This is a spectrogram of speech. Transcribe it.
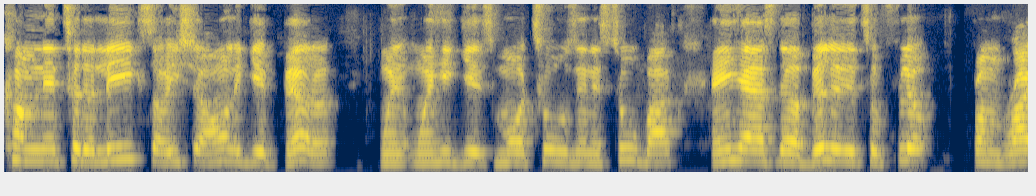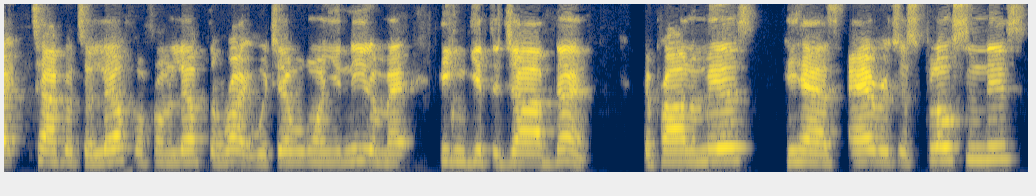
coming into the league, so he should only get better when when he gets more tools in his toolbox, and he has the ability to flip from right tackle to left or from left to right, whichever one you need him at, he can get the job done. The problem is he has average explosiveness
